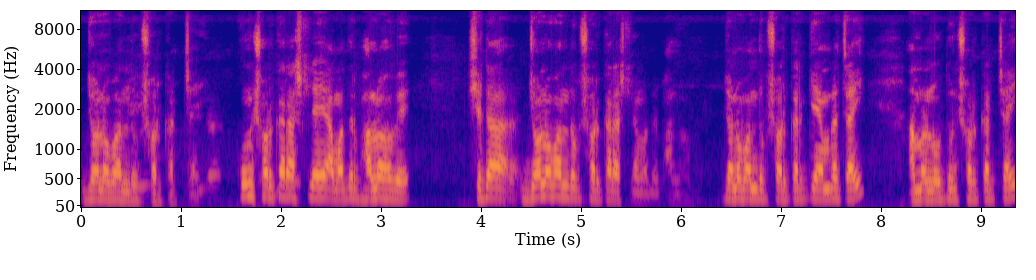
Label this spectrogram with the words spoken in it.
জনবান্ধব সরকার চাই। কোন সরকার আসলে আমাদের ভালো হবে সেটা জনবান্ধব সরকার আসলে আমাদের ভালো হবে। জনবান্ধব সরকারকে আমরা চাই আমরা নতুন সরকার চাই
